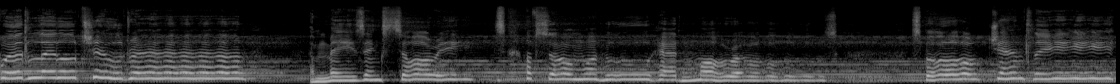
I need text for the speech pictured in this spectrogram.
with little children. Amazing stories of someone who had morals spoke gently,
